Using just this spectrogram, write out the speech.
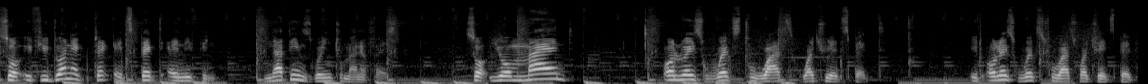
So if you don't expect, expect anything, nothing's going to manifest. So your mind always works towards what you expect. It always works towards what you expect.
